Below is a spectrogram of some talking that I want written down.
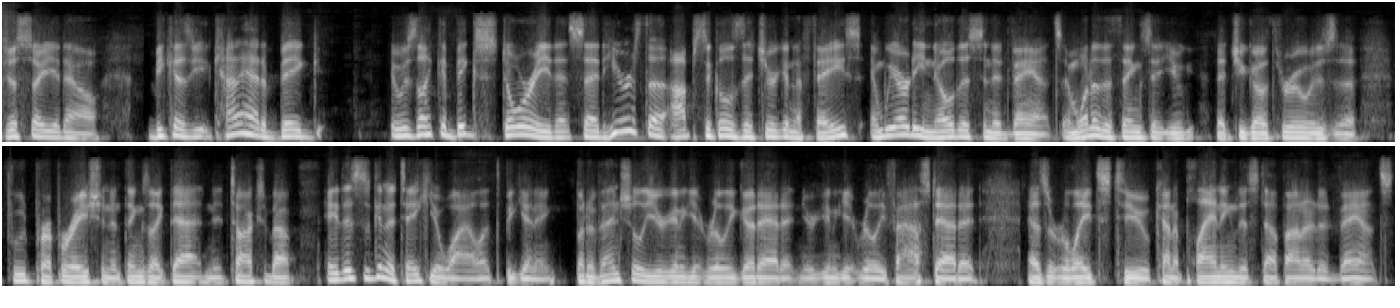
just so you know, because you kind of had a big it was like a big story that said here's the obstacles that you're going to face and we already know this in advance. And one of the things that you that you go through is the food preparation and things like that and it talks about hey this is going to take you a while at the beginning but eventually you're going to get really good at it and you're going to get really fast at it as it relates to kind of planning this stuff out in advance.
